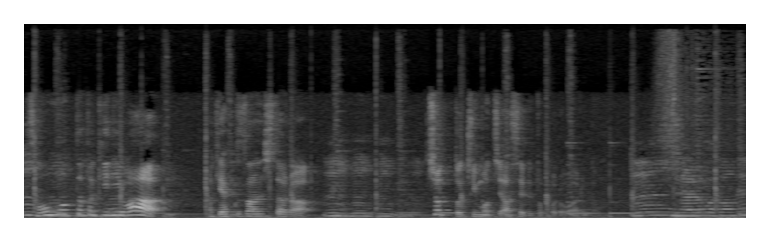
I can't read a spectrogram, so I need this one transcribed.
うんそう思った時にはまあ逆算したらちょっと気持ち焦るところはあるうんうんなるほどね、かも、う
